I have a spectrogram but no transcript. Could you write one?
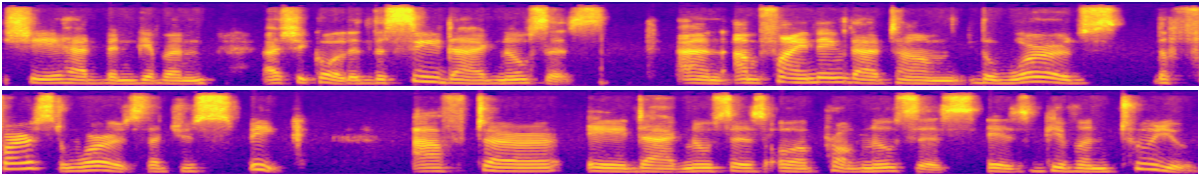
she had been given, as she called it, the C diagnosis. And I'm finding that um, the words the first words that you speak after a diagnosis or a prognosis is given to you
